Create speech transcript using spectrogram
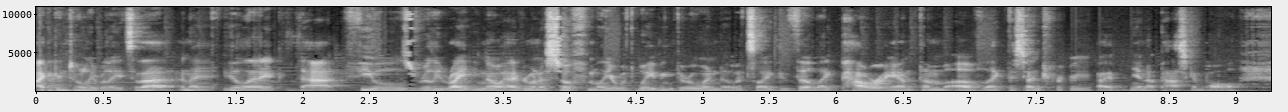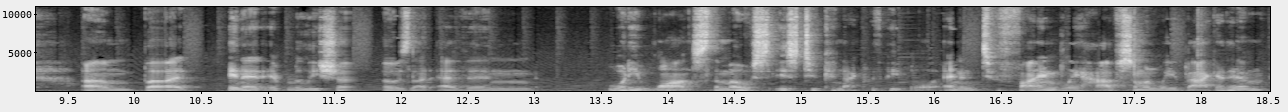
I can totally relate to that, and I feel like that feels really right. You know, everyone is so familiar with "Waving Through a Window." It's like the like power anthem of like the century by you know Pasek Paul. Um, but in it, it really shows that Evan, what he wants the most is to connect with people and to finally have someone wave back at him.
